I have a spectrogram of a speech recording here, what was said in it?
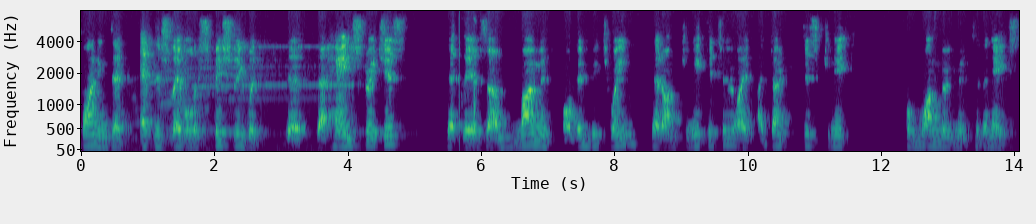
finding that at this level, especially with the, the hand stretches, that there's a moment of in between that I'm connected to. I, I don't disconnect from one movement to the next.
